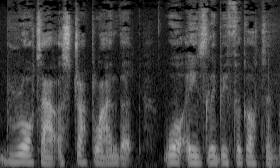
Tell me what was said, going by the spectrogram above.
brought out a strapline that will easily be forgotten.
